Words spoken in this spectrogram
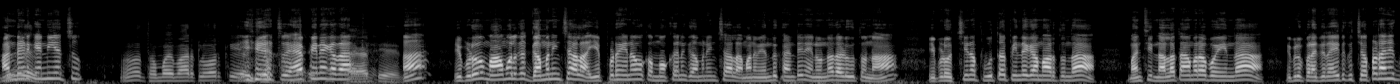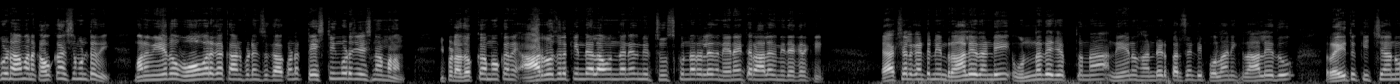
హండ్రెడ్కి ఎన్ని ఇవ్వచ్చు ఆ, తొంభై మార్కుల వరకు హ్యాపీనే కదా? ఇప్పుడు మామూలుగా గమనించాలా? ఎప్పుడైనా ఒక మొక్కని గమనించాలా? మనం ఎందుకంటే నేను ఉన్నది అడుగుతున్నా. ఇప్పుడు వచ్చిన పూత పిందెగా మారుతుందా? మంచి నల్ల తామర పోయిందా? ఇప్పుడు ప్రతి రైతుకు చెప్పడానికి కూడా మనకు అవకాశం ఉంటుంది. మనం ఏదో ఓవర్గా కాన్ఫిడెన్స్ కాకుండా టెస్టింగ్ కూడా చేసినాం మనం. ఇప్పుడు అదొక్క మొక్కని ఆరు రోజుల కింద ఎలా ఉందనేది మీరు చూసుకున్నారో లేదో నేనైతే రాలేదు మీ దగ్గరికి. యాక్చువల్గా అంటే నేను రాలేదండి. ఉన్నదే చెప్తున్నా. నేను హండ్రెడ్ పర్సెంట్ ఈ పొలానికి రాలేదు. రైతుకి ఇచ్చాను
